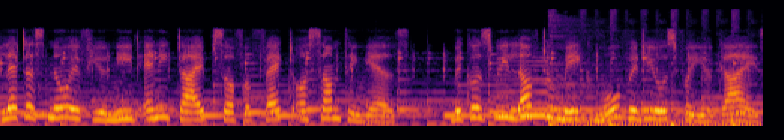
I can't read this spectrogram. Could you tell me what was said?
Let us know if you need any types of effect or something else. Because we love to make more videos for you guys.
